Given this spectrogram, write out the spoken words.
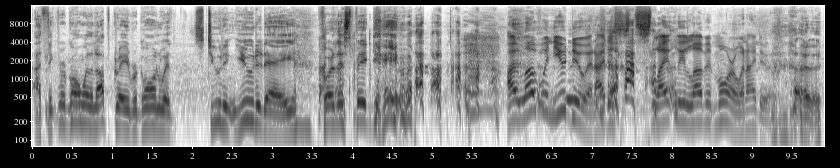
I think we're going with an upgrade. We're going with student U today for this big game." I love when you do it. I just slightly love it more when I do it.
